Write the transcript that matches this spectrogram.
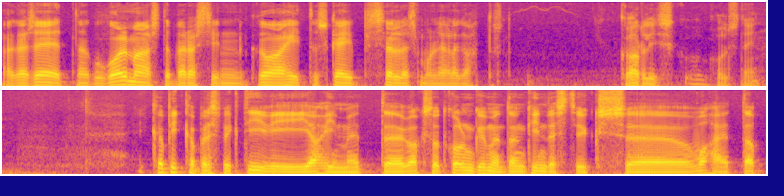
aga see, et nagu kolme aasta pärast siin kõva ehitus käib, selles mul ei ole kahtlust. Karlis Goldstein ikka pikka perspektiivi jahime, et äh, kaks tuhat kolmkümmend on kindlasti üks äh, vaheetapp,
